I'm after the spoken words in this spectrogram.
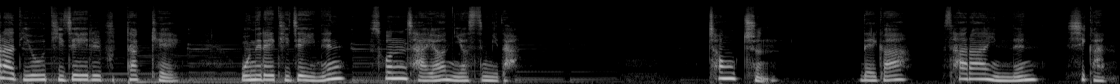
라디오 DJ를 부탁해. 오늘의 DJ는 손자연이었습니다. 청춘. 내가 살아있는 시간.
